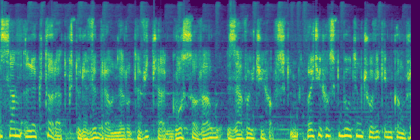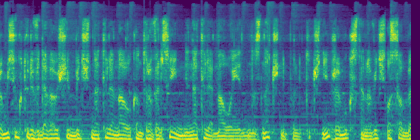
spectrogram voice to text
Sam elektorat, który wybrał Narutowicza, głosował za Wojciechowskim. Wojciechowski był tym człowiekiem kompromisu, który wydawał się być na tyle mało kontrowersyjny, na tyle mało jednoznaczny politycznie, że mógł stanowić osobę,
